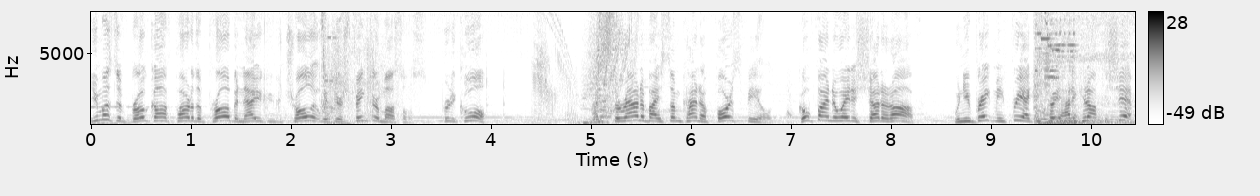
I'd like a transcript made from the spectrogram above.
You must have broke off part of the probe and now you can control it with your sphincter muscles. Pretty cool. I'm surrounded by some kind of force field. Go find a way to shut it off. When you break me free, I can show you how to get off the ship.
